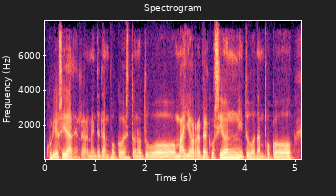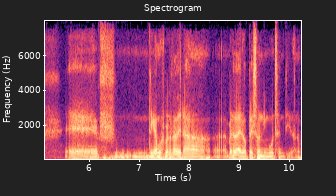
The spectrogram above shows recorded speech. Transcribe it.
curiosidades. Realmente tampoco esto no tuvo mayor repercusión ni tuvo tampoco, eh, digamos, verdadera, verdadero peso en ningún sentido, ¿no?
